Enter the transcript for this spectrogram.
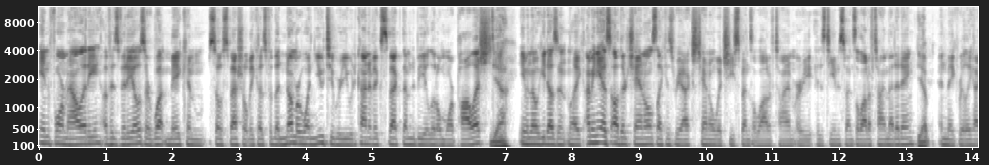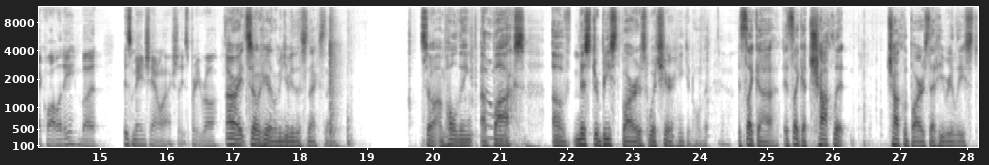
informality of his videos are what make him so special. Because for the number one YouTuber, you would kind of expect them to be a little more polished. Yeah. Even though he doesn't like, I mean, he has other channels like his Reacts channel, which he spends a lot of time, or he, his team spends a lot of time editing. Yep. And make really high quality, but his main channel actually is pretty raw. All right, so here, let me give you this next thing. So I'm holding a box of Mr. Beast bars, which here he can hold it. Yeah. It's like a it's like a chocolate chocolate bars that he released.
